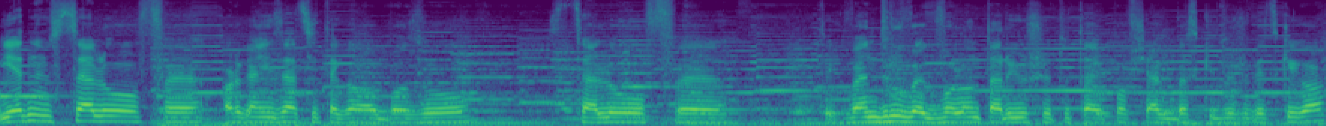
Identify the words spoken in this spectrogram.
Jednym z celów e, organizacji tego obozu, celów e, tych wędrówek wolontariuszy tutaj po wsiach Beskidu Żywieckiego,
